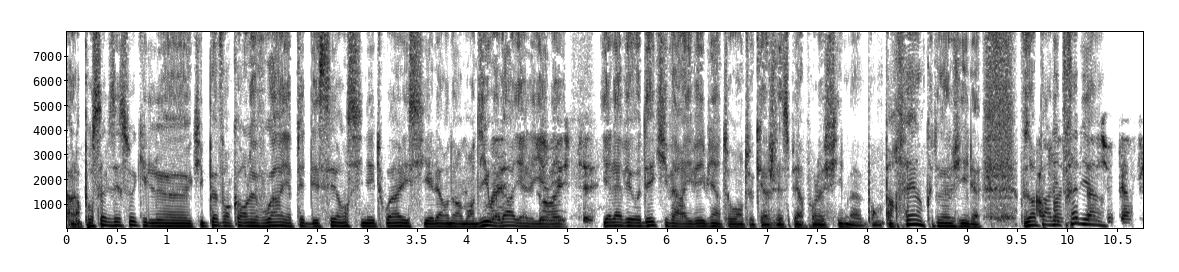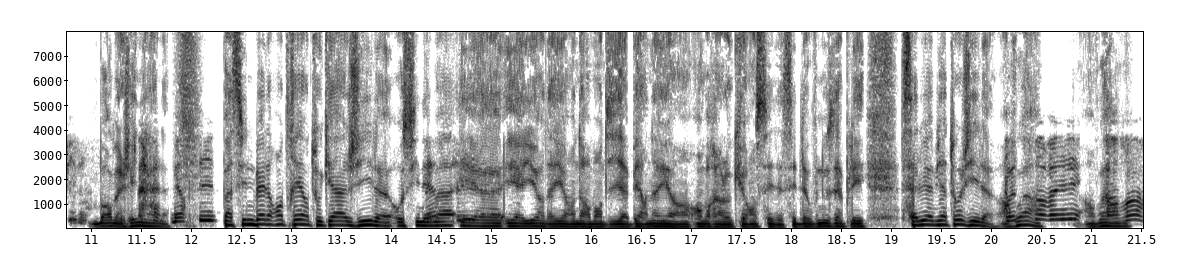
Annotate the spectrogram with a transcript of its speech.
alors pour celles et ceux qui le qui peuvent encore le voir, il y a peut-être des séances ciné étoiles ici et là en Normandie, ou alors il y a, il y a faut les- rester. il y a la VOD qui va arriver bientôt. En tout cas, je l'espère pour le film. Bon, parfait, en tout cas, Gilles. Vous en Enfin, parlez très c'est bien. un super film. Bon, ben génial. Merci. Passez une belle rentrée en tout cas, Gilles, au cinéma et, et ailleurs d'ailleurs en Normandie, à Berneuil, en, en En l'occurrence, c'est de là où vous nous appelez. Salut, à bientôt Gilles. Au revoir. Au revoir. Au revoir.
